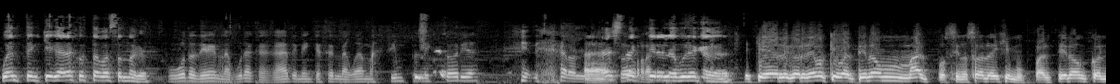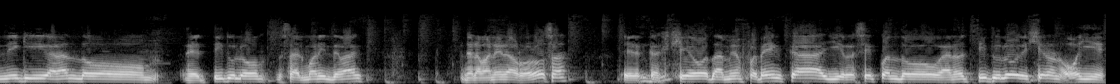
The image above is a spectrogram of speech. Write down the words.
cuenten qué carajo está pasando acá. Puta, tienen la pura cagada, tienen que hacer la weá más simple de la historia. Dejaron la Ah. Hashtag quiere la pura cagada. Es que recordemos que partieron mal, pues si nosotros lo dijimos, partieron con Nicky ganando el título, o sea, el Money in the Bank, de la manera horrorosa. El canjeo también fue penca y recién cuando ganó el título dijeron, oye,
